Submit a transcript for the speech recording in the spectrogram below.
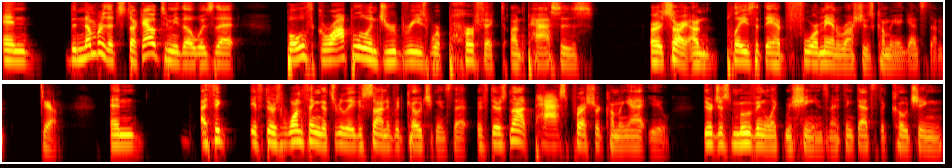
And the number that stuck out to me, though, was that both Garoppolo and Drew Brees were perfect on passes, or sorry, on plays that they had four man rushes coming against them. Yeah. And I think if there's one thing that's really a sign of good coaching, it's that if there's not pass pressure coming at you, they're just moving like machines. And I think that's the coaching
